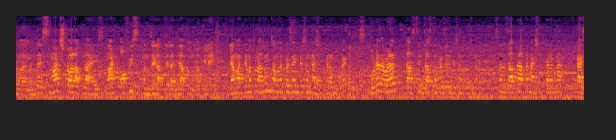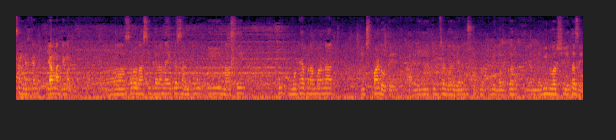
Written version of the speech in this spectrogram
म्हणजे स्मार्ट स्टॉल आपला आहे स्मार्ट ऑफिस म्हणता येईल आपल्याला जे आपण उभं केलं आहे या माध्यमातून अजून चांगलं प्रेझेंटेशन नाशिककरांपुढे. थोड्याच वेळात जास्तीत जास्त प्रेझेंटेशन पोहोचणार आहे. सर जाता आता नाशिककरांना काय संदेश द्याल या माध्यमातून? सर्व नाशिककरांना एकच सांगतो की नाशिक खूप मोठ्या प्रमाणात एक्सपांड होते. आणि तुमचं घर घेण्याचं स्वप्न तुम्ही लवकर या नवीन वर्ष येतच आहे.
